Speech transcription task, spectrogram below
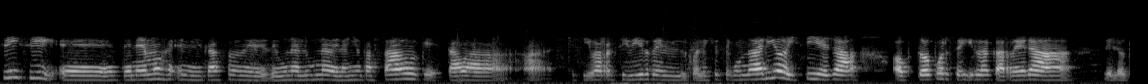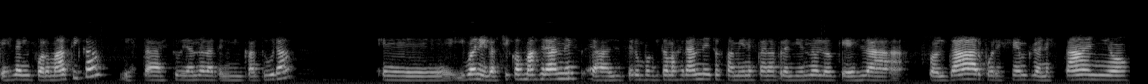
Sí, sí, eh, tenemos el caso de, una alumna del año pasado que estaba que se iba a recibir del colegio secundario y sí, ella optó por seguir la carrera de lo que es la informática y está estudiando la tecnicatura. Eh, y bueno, y los chicos más grandes, al ser un poquito más grandes, ellos también están aprendiendo lo que es la soldar, por ejemplo, en estaño,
